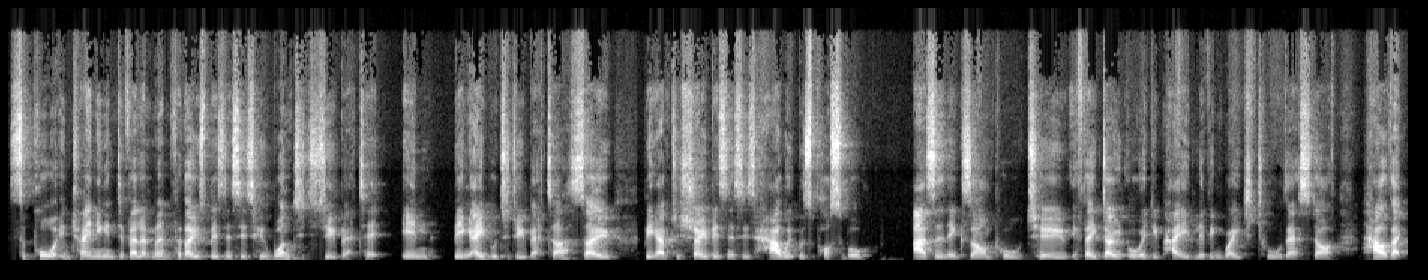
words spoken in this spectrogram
support in training and development for those businesses who wanted to do better in being able to do better. So, being able to show businesses how it was possible as an example to if they don't already pay living wage to all their staff how that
